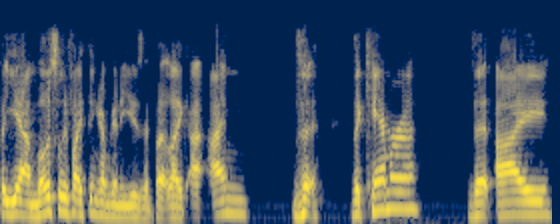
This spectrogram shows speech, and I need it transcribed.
but yeah, mostly if I think I'm gonna use it. But like I, I'm the the camera that I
